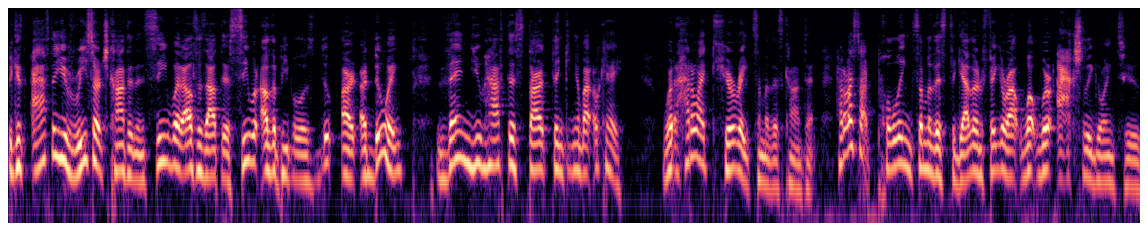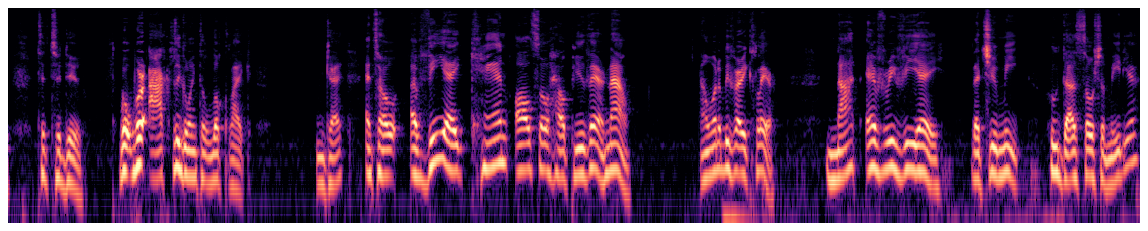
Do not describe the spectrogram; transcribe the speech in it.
because after you've researched content and see what else is out there, see what other people is do, are, are doing, then you have to start thinking about, okay, what, how do I curate some of this content? How do I start pulling some of this together and figure out what we're actually going to, to, to do, what we're actually going to look like? Okay. And so a VA can also help you there. Now, I want to be very clear. Not every VA that you meet who does social media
